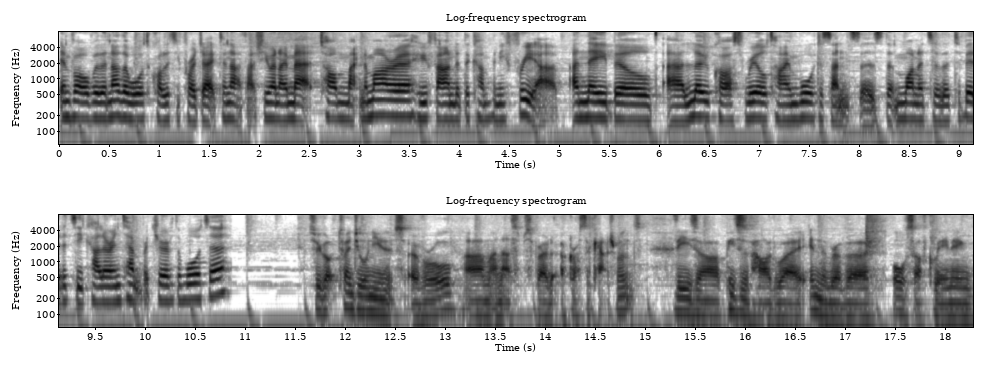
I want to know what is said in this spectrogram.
involved with another water quality project, and that's actually when I met Tom McNamara, who founded the company FreeUp, and they build uh, low-cost, real-time water sensors that monitor the turbidity, colour and temperature of the water. So we've got 21 units overall, um, and that's spread across the catchment. These are pieces of hardware in the river, all self-cleaning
